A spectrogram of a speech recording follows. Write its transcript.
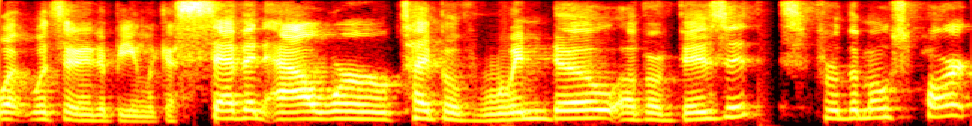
what what's it end up being like a seven hour type of window of a visit for the most part.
